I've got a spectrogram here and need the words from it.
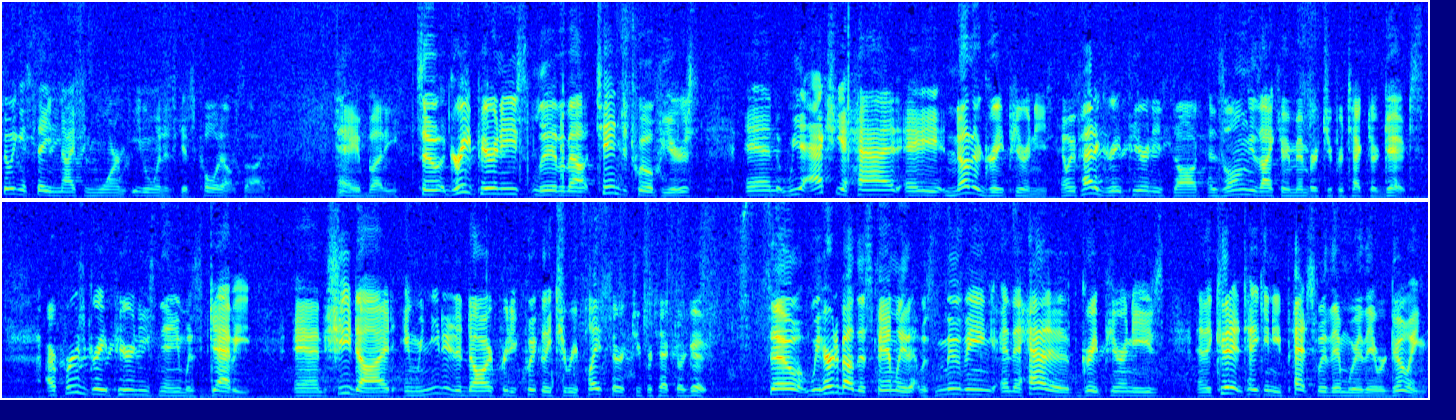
so it can stay nice and warm even when it gets cold outside. Hey, buddy. So Great Pyrenees live about 10 to 12 years. And we actually had a, another Great Pyrenees. And we've had a Great Pyrenees dog as long as I can remember to protect our goats. Our first Great Pyrenees name was Gabby and she died and we needed a dog pretty quickly to replace her to protect our goats. So we heard about this family that was moving and they had a Great Pyrenees and they couldn't take any pets with them where they were going.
